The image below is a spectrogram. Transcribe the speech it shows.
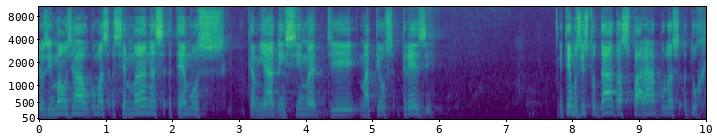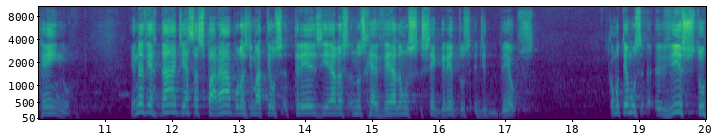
Meus irmãos, já há algumas semanas temos caminhado em cima de Mateus 13 e temos estudado as parábolas do reino. E na verdade, essas parábolas de Mateus 13, elas nos revelam os segredos de Deus. Como temos visto,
